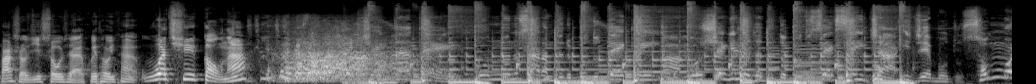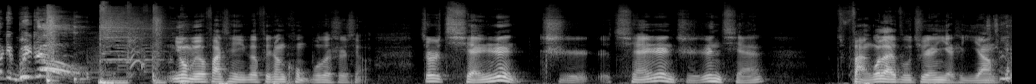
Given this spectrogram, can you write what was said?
把手机收起来，回头一看，我去，狗呢？你有没有发现一个非常恐怖的事情？就是前任只前任只认钱，反过来读居然也是一样的。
